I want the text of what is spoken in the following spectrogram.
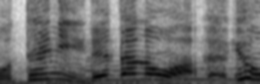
を手に入れたのはよ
